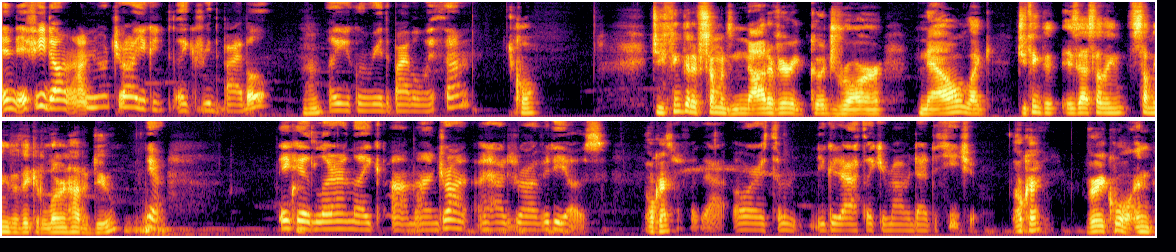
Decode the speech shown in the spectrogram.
and if you don't want to draw you could like read the bible Mhm. like you can read the bible with them Cool. Do you think that if someone's not a very good drawer now, like, do you think that is that something something that they could learn how to do? Yeah. They could learn like um on drawing on how to draw videos, Okay. stuff like that, or some you could ask like your mom and dad to teach you. Okay. Very cool. And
